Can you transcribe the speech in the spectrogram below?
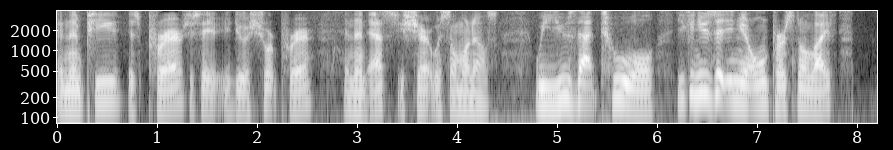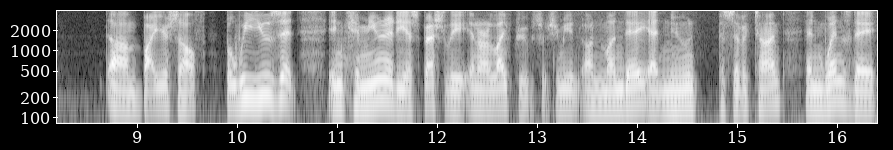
And then P is prayer. You say you do a short prayer, and then S you share it with someone else. We use that tool. You can use it in your own personal life um, by yourself, but we use it in community, especially in our life groups, which we meet on Monday at noon Pacific time and Wednesday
